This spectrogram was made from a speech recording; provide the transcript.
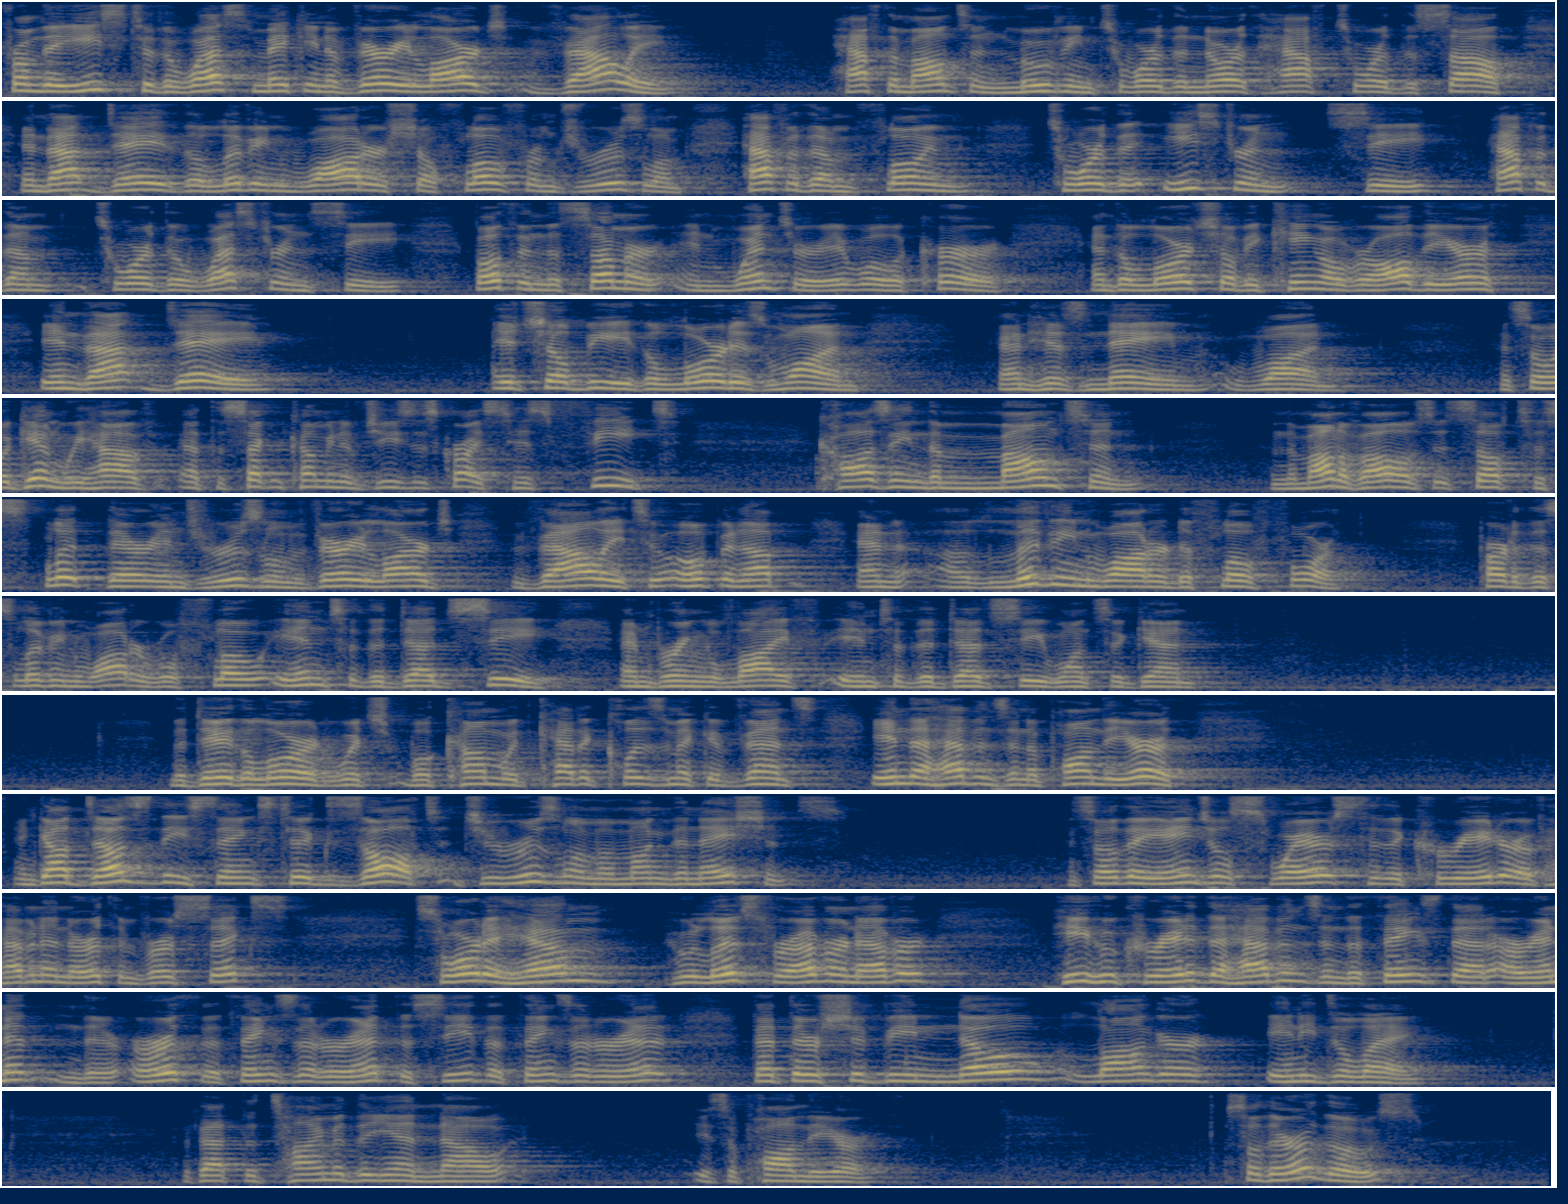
from the east to the west, making a very large valley half the mountain moving toward the north, half toward the south. In that day the living waters shall flow from Jerusalem, half of them flowing toward the eastern sea, half of them toward the western sea. Both in the summer and winter it will occur, and the Lord shall be king over all the earth. In that day it shall be, the Lord is one, and his name one. And so again, we have at the second coming of Jesus Christ, his feet causing the mountain and the Mount of Olives itself to split there in Jerusalem, a very large valley to open up and a living water to flow forth. Part of this living water will flow into the Dead Sea and bring life into the Dead Sea once again. The day of the Lord, which will come with cataclysmic events in the heavens and upon the earth, and God does these things to exalt Jerusalem among the nations. And so the angel swears to the creator of heaven and earth in verse 6 swore to him who lives forever and ever, he who created the heavens and the things that are in it, and the earth, the things that are in it, the sea, the things that are in it, that there should be no longer any delay. That the time of the end now is upon the earth. So there are those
